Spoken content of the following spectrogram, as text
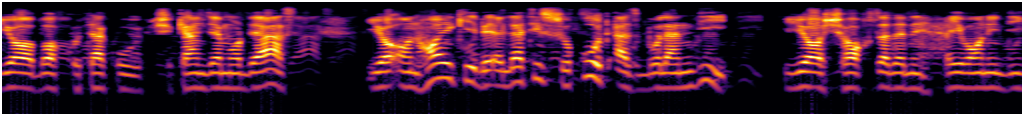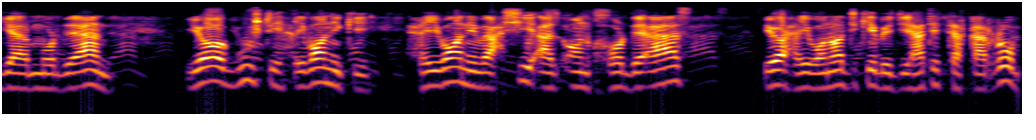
یا با کتک و شکنجه مرده است یا آنهایی که به علت سقوط از بلندی یا شاخ زدن حیوان دیگر مرده اند یا گوشت حیوانی که حیوان وحشی از آن خورده است یا حیواناتی که به جهت تقرب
